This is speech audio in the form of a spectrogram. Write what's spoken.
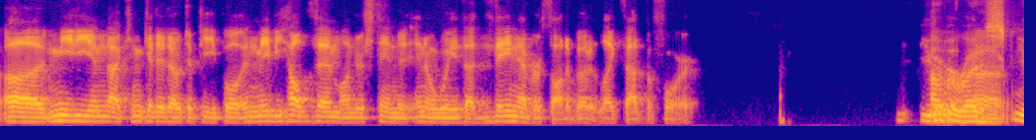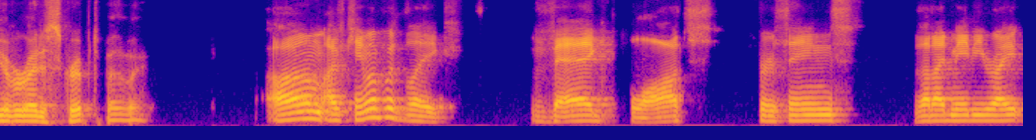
uh, medium that can get it out to people and maybe help them understand it in a way that they never thought about it like that before. You ever write uh, a you ever write a script, by the way? Um, I've came up with like vague plots for things that I'd maybe write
